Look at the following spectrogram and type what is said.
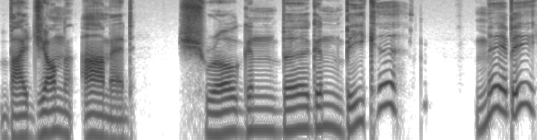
by John Ahmed Schrogenbergen Beaker. Maybe.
